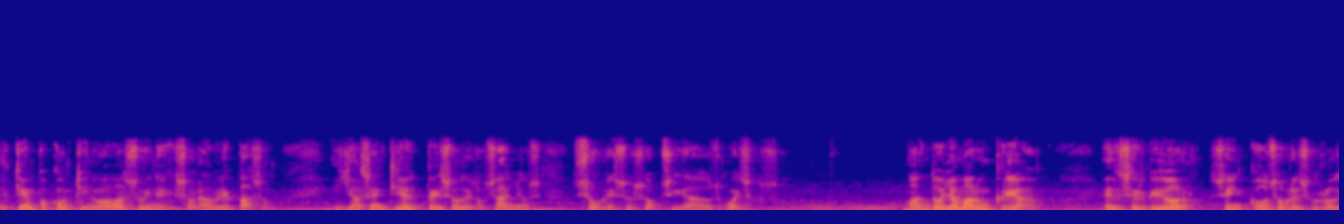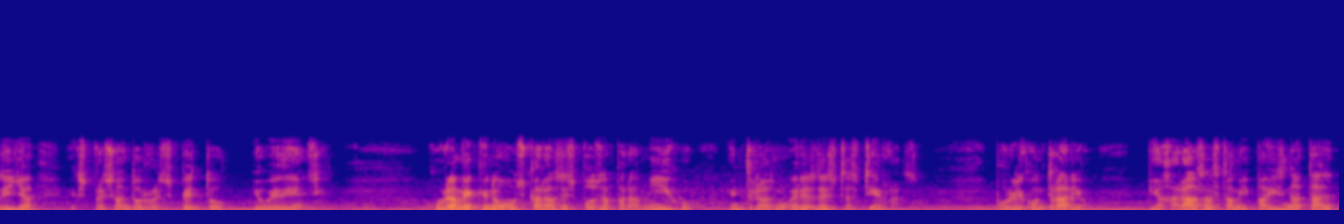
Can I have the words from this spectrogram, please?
El tiempo continuaba su inexorable paso y ya sentía el peso de los años sobre sus oxidados huesos. Mandó llamar un criado. El servidor se hincó sobre su rodilla expresando respeto y obediencia. Júrame que no buscarás esposa para mi hijo entre las mujeres de estas tierras. Por el contrario, viajarás hasta mi país natal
